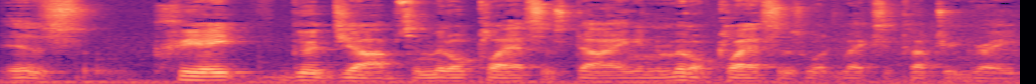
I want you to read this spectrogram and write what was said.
is create good jobs. The middle class is dying, and the middle class is what makes a country great.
